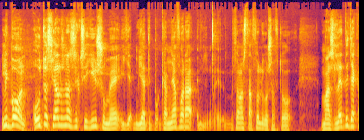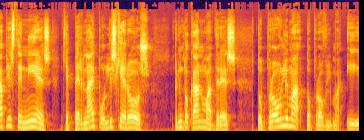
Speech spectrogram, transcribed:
Λοιπόν, ούτως ή άλλως να σας εξηγήσουμε, για- γιατί καμιά φορά ε, ε, θέλω να σταθώ λίγο σε αυτό. Μας λέτε για κάποιες ταινίες και περνάει πολύ καιρός πριν το κάνουμε αντρέ. Το πρόβλημα, το πρόβλημα η-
